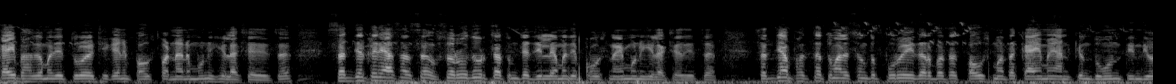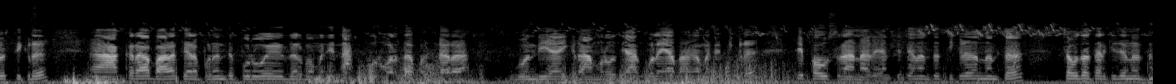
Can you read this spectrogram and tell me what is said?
काही भागामध्ये तुरळक ठिकाणी पाऊस पडणार आहे म्हणून हे लक्षात द्यायचं सध्या तरी असा स- सर्वदूरचा तुमच्या जिल्ह्यामध्ये पाऊस नाही म्हणून हे लक्षात द्यायचं सध्या फक्त तुम्हाला सांगतो पूर्व विदर्भातच पाऊस मात्र कायम आहे. आणखीन दोन तीन दिवस तिकडं अकरा बारा तेरापर्यंत पूर्व विदर्भामध्ये नागपूर वर्धा भंडारा गोंदिया इकडं अमरावती अकोला या भागामध्ये तिकडं ते पाऊस राहणार आहे. आणि त्याच्यानंतर तिकडं नंतर चौदा तारखेच्या नंतर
